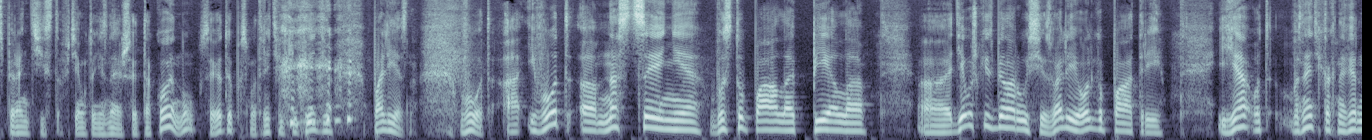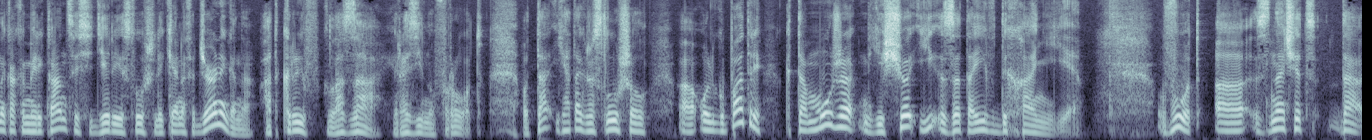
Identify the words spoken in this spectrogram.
эсперантистов. Тем, кто не знает, что это такое, ну, советую посмотреть Википедию. Полезно. Вот. А, и вот э, на сцене выступала, пела э, девушка из Беларуси, звали ее Ольга Патри. И я вот, вы знаете, как, наверное, как американцы сидели и слушали Кеннета Джернигана, открыв глаза и разинув рот. Вот та, я также слушал э, Ольгу Патри, к тому же еще и затаив дыхание. Вот, а, значит, да,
